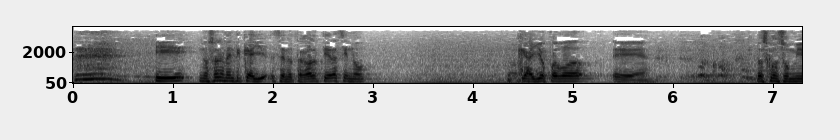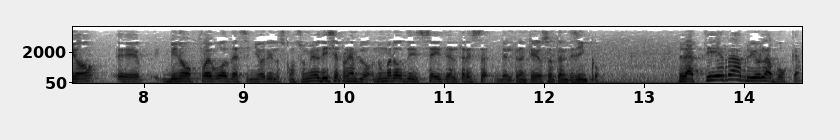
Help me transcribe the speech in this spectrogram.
Y no solamente cayó, se lo tragó la tierra, sino cayó fuego, eh, los consumió, eh, vino fuego del Señor y los consumió. Dice, por ejemplo, número 16 del, 3, del 32 al 35. La tierra abrió la boca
